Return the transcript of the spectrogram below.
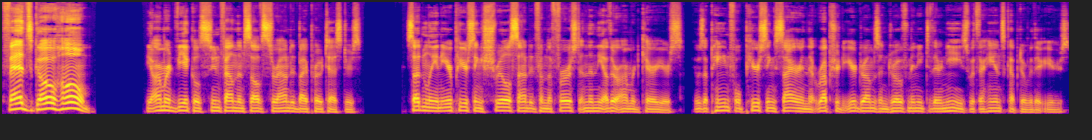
Feds go home! The armored vehicles soon found themselves surrounded by protesters. Suddenly, an ear piercing shrill sounded from the first and then the other armored carriers. It was a painful, piercing siren that ruptured eardrums and drove many to their knees with their hands cupped over their ears.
